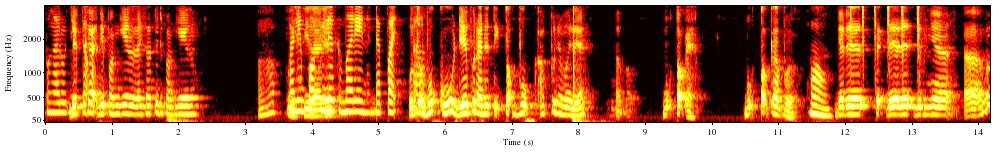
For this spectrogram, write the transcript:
Pengaruh TikTok. Dekat dia panggil lagi satu dia panggil apa Paling istilah popular dia? kemarin dapat Untuk buku dia pun ada TikTok book. Apa nama dia? Book talk eh? Book talk ke apa? wow. Dia ada dia ada dia punya uh, apa?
